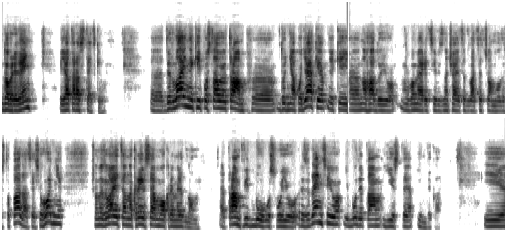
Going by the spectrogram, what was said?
Добрий день, я Тарас Стецький. Е, Дедлайн, який поставив Трамп е, до Дня подяки, який е, нагадую в Америці відзначається 27 листопада, це сьогодні, що називається накрився мокрим рядном. Трамп відбув у свою резиденцію і буде там їсти індика. І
